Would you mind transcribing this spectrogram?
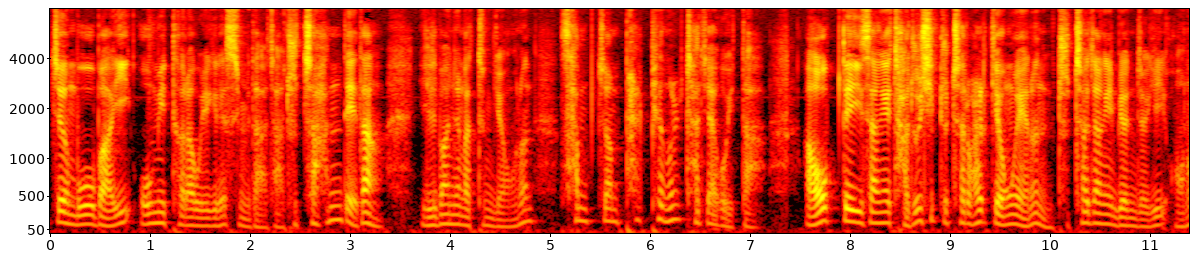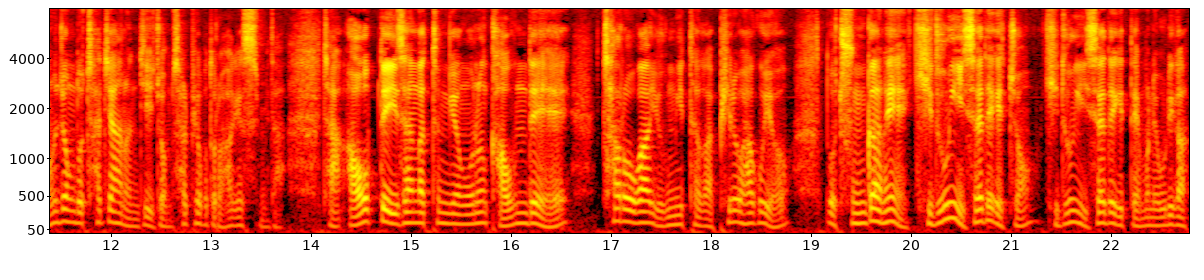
2.5 바이 5m라고 얘기를 했습니다. 자, 주차 한 대당 일반형 같은 경우는 3.8평을 차지하고 있다. 9대 이상의 자주식 주차를 할 경우에는 주차장의 면적이 어느 정도 차지하는지 좀 살펴보도록 하겠습니다. 자, 9대 이상 같은 경우는 가운데에 차로가 6m가 필요하고요. 또 중간에 기둥이 있어야 되겠죠. 기둥이 있어야 되기 때문에 우리가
